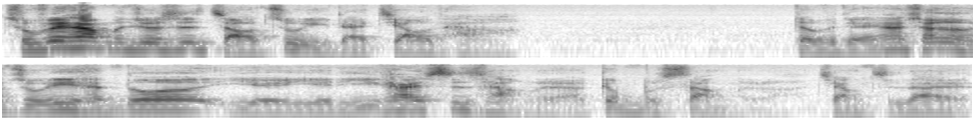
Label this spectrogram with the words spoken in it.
除非他们就是找助理来教他，对不对？那传统主力很多也也离开市场了，跟不上了。讲实在的，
